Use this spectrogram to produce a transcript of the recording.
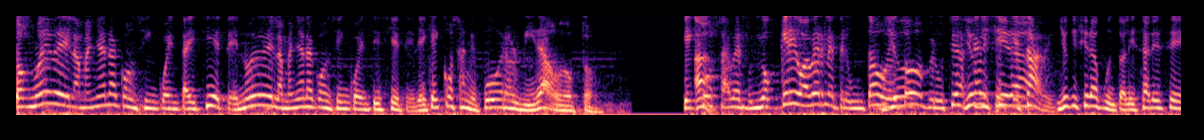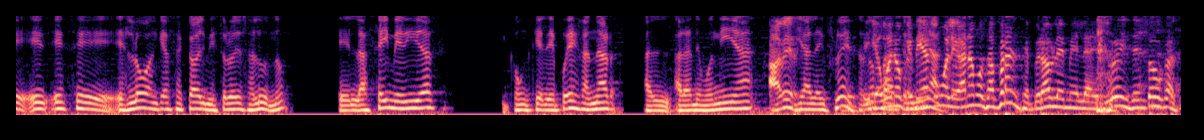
Son 9 de la mañana con 57, 9 de la mañana con 57. ¿De qué cosa me puedo haber olvidado, doctor? ¿Qué Ah. cosa? A ver, yo creo haberle preguntado de Yo- todo, pero usted yo acá el quisiera, que sabe. Yo quisiera puntualizar ese e- ese eslogan que ha sacado el Ministerio de Salud, ¿no? Eh, las seis medidas con que le puedes ganar al- a la neumonía A ver, y a la influenza. Sería ¿no? Para bueno que terminar. cómo le ganamos a Francia, pero hábleme de la influencia en todo caso.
